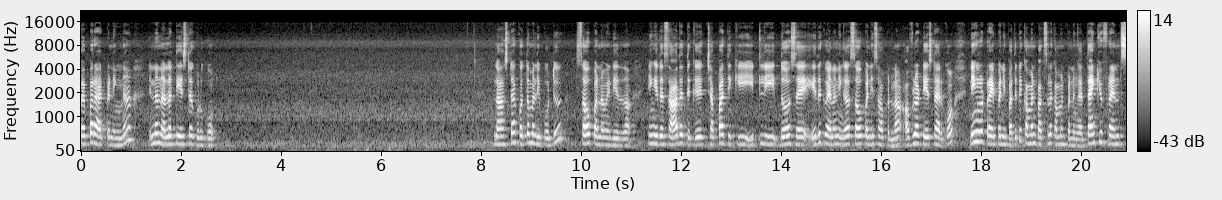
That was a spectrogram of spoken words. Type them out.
பெப்பர் ஆட் பண்ணிங்கன்னா இன்னும் நல்லா டேஸ்ட்டாக கொடுக்கும். லாஸ்ட்டாக கொத்தமல்லி போட்டு சர்வ் பண்ண வேண்டியது தான் நீங்கள் இதை சாதத்துக்கு சப்பாத்திக்கு இட்லி தோசை எதுக்கு வேணால் நீங்கள் சர்வ் பண்ணி சாப்பிட்லாம். அவ்வளோ டேஸ்ட்டாக இருக்கும். நீங்களும் ட்ரை பண்ணி பார்த்துட்டு கமெண்ட் பாக்ஸில் கமெண்ட் பண்ணுங்கள் தேங்க்யூ ஃப்ரெண்ட்ஸ்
